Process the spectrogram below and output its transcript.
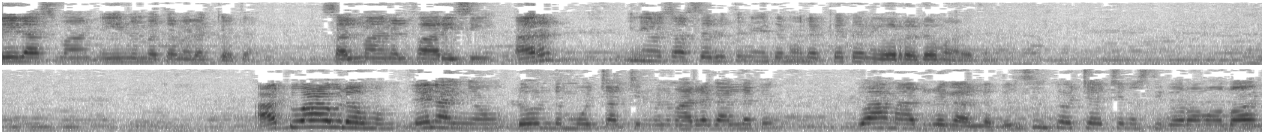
ሌላስ ማን? ይህንን በተመለከተ ሰልማን አልፋሪሲ አረ እኔ የመሳሰሉትን የተመለከተ ነው የወረደው ማለት ነው። አዱዓው ለሁም ሌላኛው ለወንድሞቻችን ምን ማድረግ አለብን? ዱዓ ማድረግ አለብን። ስንቶቻችን እስቲ በረመዳን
